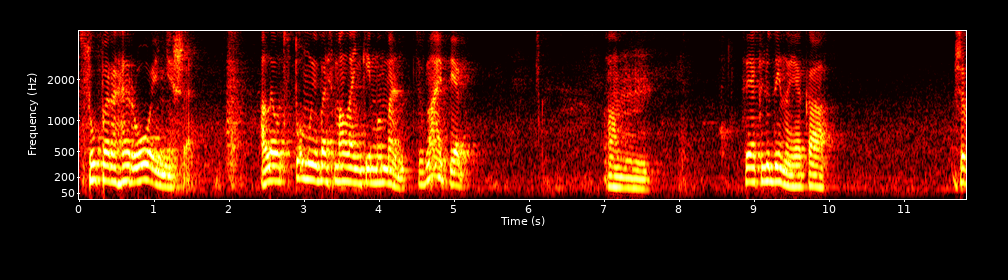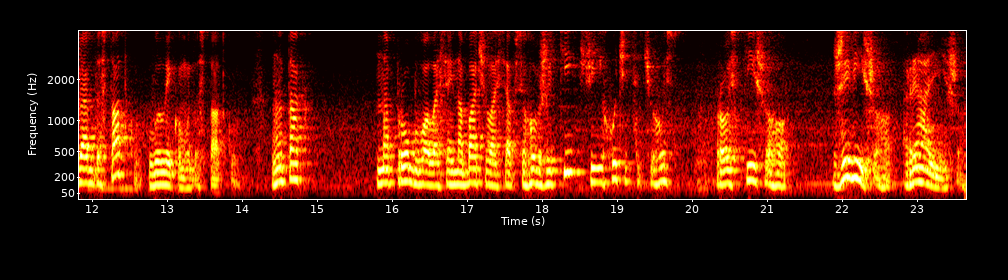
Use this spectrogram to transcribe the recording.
супергеройніше. Але от в тому і весь маленький момент. Це знаєте, як. ем, це як людина, яка живе в достатку, у великому достатку, вона так напробувалася і набачилася всього в житті, що їй хочеться чогось простішого, живішого, реальнішого.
